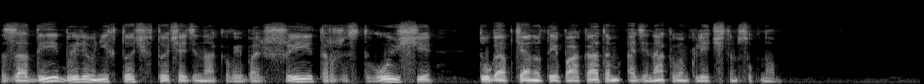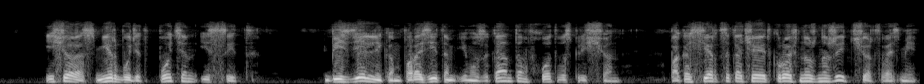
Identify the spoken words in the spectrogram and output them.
зады были у них точь-в-точь точь одинаковые, большие, торжествующие, туго обтянутые по окатам одинаковым клетчатым сукном. Еще раз, мир будет потен и сыт. Бездельникам, паразитам и музыкантам вход воспрещен. Пока сердце качает кровь, нужно жить, черт возьми.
